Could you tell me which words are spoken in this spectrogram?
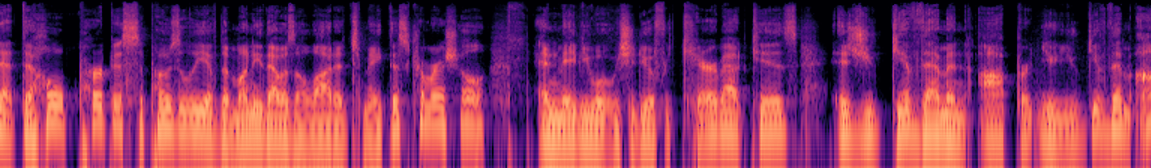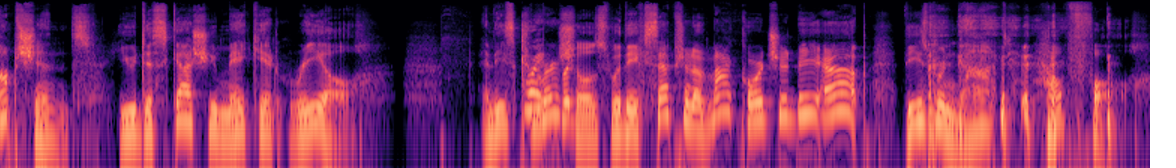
that the whole purpose supposedly of the money that was allotted to make this commercial and maybe what we should do if we care about kids is you give them an op you you give them options. You discuss you make it real. And these Right, but- commercials with the exception of my cord should be up these were not helpful.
